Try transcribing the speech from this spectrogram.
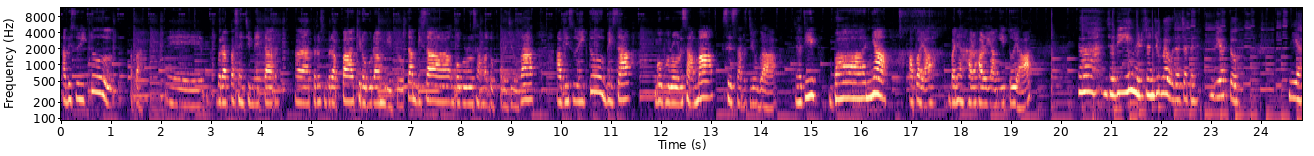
Habis itu apa eh, berapa sentimeter uh, terus berapa kilogram gitu. Kita bisa ngobrol sama dokter juga. Habis itu bisa ngobrol sama sesar juga. Jadi banyak apa ya banyak hal-hal yang itu ya ya jadi Mirisan juga udah capek lihat tuh Iya,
